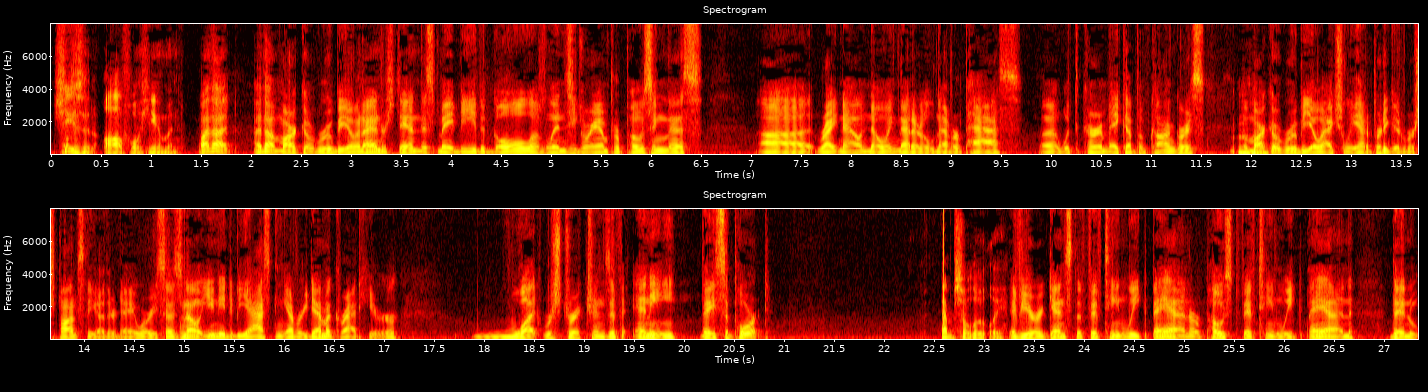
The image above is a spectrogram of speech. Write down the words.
She's an awful human. Well, I thought I thought Marco Rubio, and I understand this may be the goal of Lindsey Graham proposing this uh, right now, knowing that it'll never pass uh, with the current makeup of Congress. But Marco Rubio actually had a pretty good response the other day, where he says, "No, you need to be asking every Democrat here what restrictions, if any, they support." Absolutely. If you're against the 15 week ban or post 15 week ban, then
